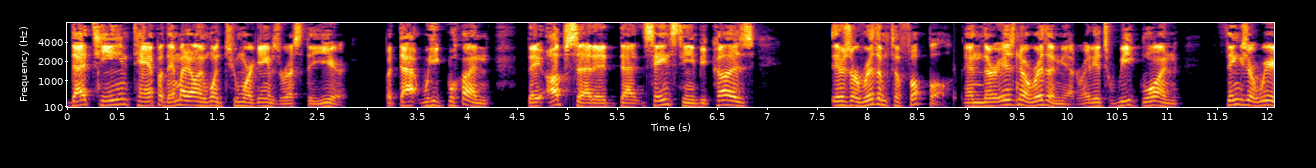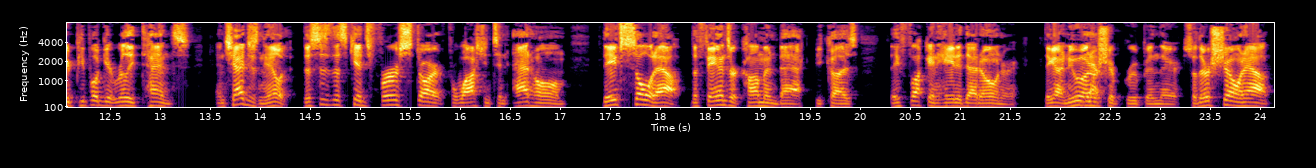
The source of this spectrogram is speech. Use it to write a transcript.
that team, Tampa, they might only won two more games the rest of the year. But that week one, they upsetted that Saints team because there's a rhythm to football and there is no rhythm yet, right? It's week one. Things are weird. People get really tense. And Chad just nailed it. This is this kid's first start for Washington at home. They've sold out. The fans are coming back because they fucking hated that owner. They got a new ownership yeah. group in there. So they're showing out.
